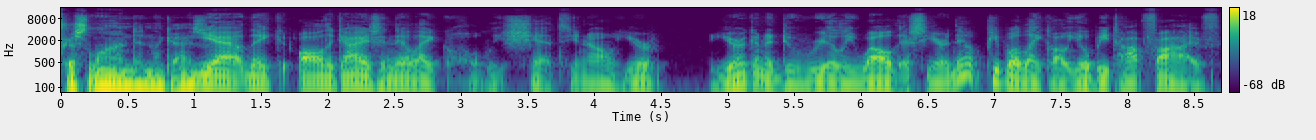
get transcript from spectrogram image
Chris Lund and the guys. yeah, like all the guys, and they're like, "Holy shit!" You know, you're you're gonna do really well this year. And they, people are like, "Oh, you'll be top five.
